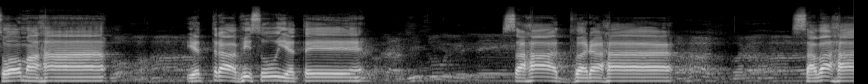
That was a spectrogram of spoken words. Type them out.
சோமஹா. எத்திர அபிசூயத்தே. சஹா சவஹா.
